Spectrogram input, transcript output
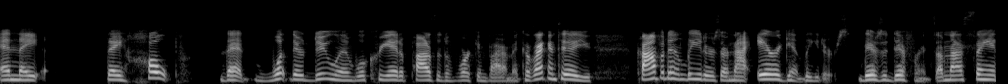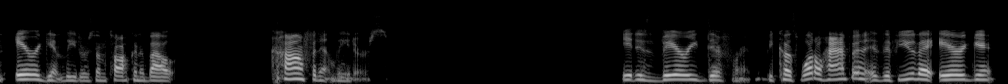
and they they hope that what they're doing will create a positive work environment. Because I can tell you, confident leaders are not arrogant leaders. There's a difference. I'm not saying arrogant leaders, I'm talking about confident leaders. It is very different because what'll happen is if you're that arrogant,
